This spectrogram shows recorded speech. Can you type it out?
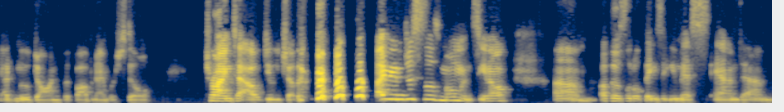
had moved on, but Bob and I were still trying to outdo each other. I mean, just those moments, you know, um, of those little things that you miss. And, um,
